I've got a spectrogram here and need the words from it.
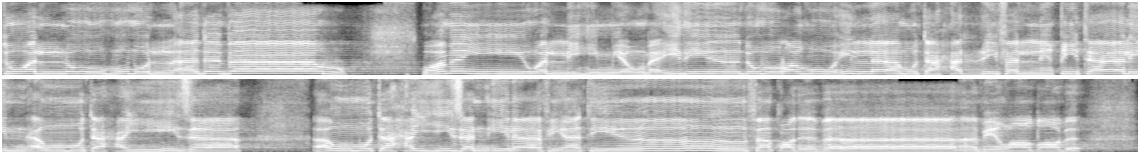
تولوهم الأدبار ومن يولهم يومئذ دبره إلا متحرفا لقتال أو متحيزا أو متحيزا إلى فئة فقد باء بغضب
